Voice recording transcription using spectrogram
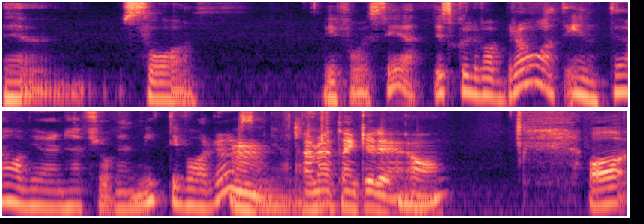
Eh, så vi får se. Det skulle vara bra att inte avgöra den här frågan mitt i valrörelsen i alla Ja, fall. men jag tänker det. Ja. Ja,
